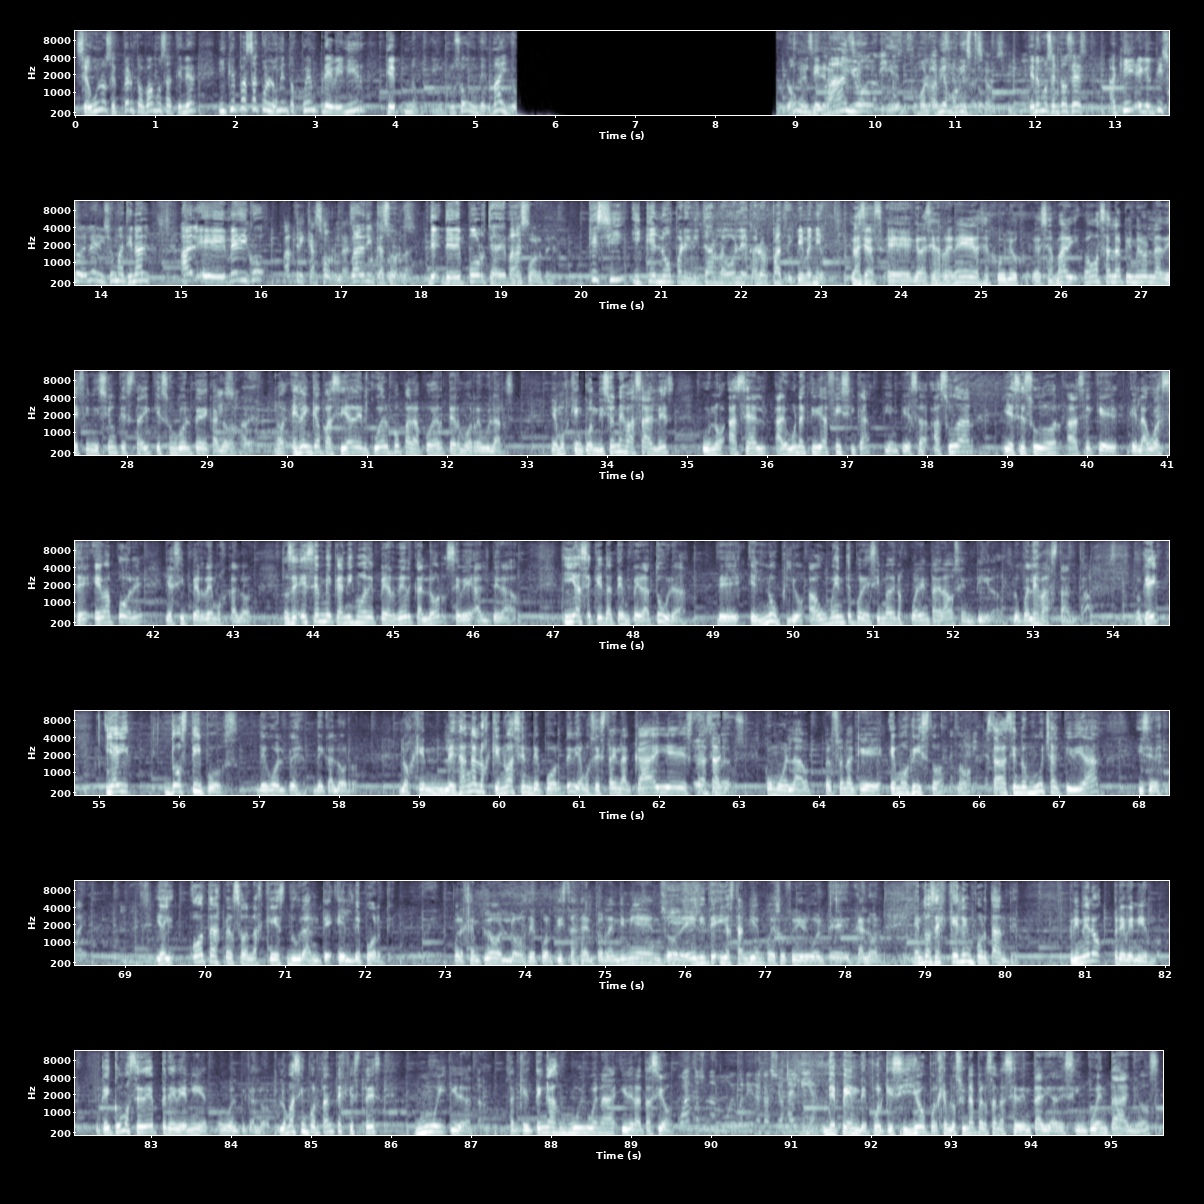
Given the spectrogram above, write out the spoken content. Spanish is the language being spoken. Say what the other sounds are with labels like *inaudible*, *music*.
según los expertos, vamos a tener? ¿Y qué pasa con los alimentos? ¿Pueden prevenir que no, incluso un desmayo? ¿no? Un desmayo, como lo habíamos visto. Tenemos entonces aquí en el piso de la edición matinal al eh, médico Patrick Cazorla. Patrick. Cazorla, de, de deporte además. Deporte. ¿Qué sí y qué no para evitar la ola de calor? Patrick, bienvenido. Gracias, eh, gracias René, gracias Julio, gracias Mari. Vamos a hablar primero de la definición que está ahí, que es un golpe de calor. A ver. ¿no? Es la incapacidad del cuerpo para poder termorregularse. Digamos que en condiciones basales uno hace al- alguna actividad física y empieza a sudar y ese sudor hace que el agua se evapore y así perdemos calor. Entonces ese mecanismo de perder calor se ve alterado y hace que la temperatura del núcleo aumente por encima de los 40 grados centígrados, lo cual es bastante. ¿Ok? Y hay dos tipos de golpes de calor. Los que les dan a los que no hacen deporte, digamos, está en la calle, está haciendo- como la persona que hemos visto, ¿no? Estaba haciendo mucha actividad y se desmaya. Y hay otras personas que es durante el deporte. Por ejemplo, los deportistas de alto rendimiento, Sí. de élite, ellos también pueden sufrir el golpe de calor. Entonces, ¿qué es lo importante? Primero, prevenirlo. ¿ok? ¿Cómo se debe prevenir un golpe de calor? Lo más importante es que estés muy hidratado, o sea, que tengas muy buena hidratación. ¿Cuánto es una muy buena hidratación al día? Depende, porque si yo, por ejemplo, soy una persona sedentaria de 50 años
